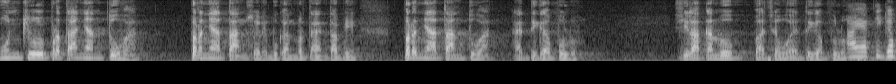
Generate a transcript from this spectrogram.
muncul pertanyaan Tuhan. Pernyataan, sorry bukan pertanyaan tapi pernyataan Tuhan. Ayat 30. Silakan Bu, baca Bu ayat 30. Ayat 30.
